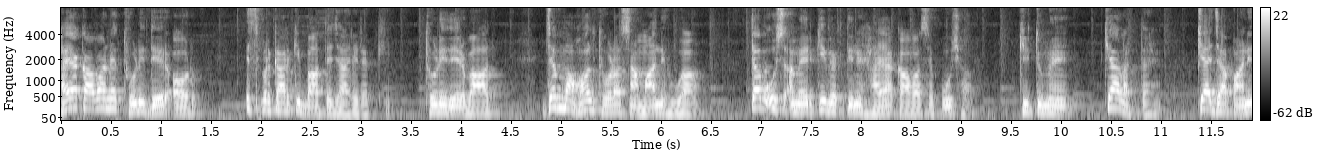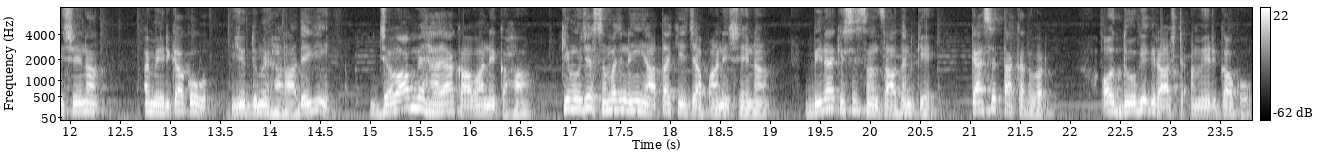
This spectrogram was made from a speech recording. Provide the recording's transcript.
हयाकावा ने थोड़ी देर और इस प्रकार की बातें जारी रखी। थोड़ी देर बाद जब माहौल थोड़ा सामान्य हुआ, तब उस अमेरिकी व्यक्ति ने हयाकावा से पूछा कि तुम्हें क्या लगता है? क्या जापानी सेना अमेरिका को युद्ध में हरा देगी। जवाब में हयाकावा ने कहा कि मुझे समझ नहीं आता कि जापानी सेना बिना किसी संसाधन के कैसे ताकतवर औद्योगिक राष्ट्र अमेरिका को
